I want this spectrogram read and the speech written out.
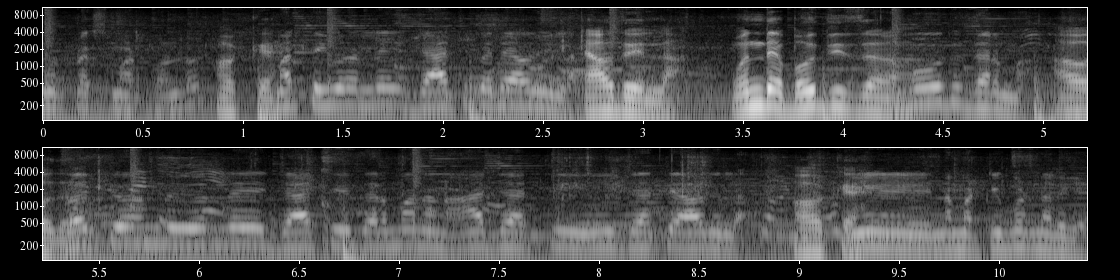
ಮೂರ್ಪ್ಲೆಕ್ಸ್ ಮಾಡ್ಕೊಂಡು. ಓಕೆ. ಮತ್ತೆ ಇವರಲ್ಲಿ ಜಾತಿ ಭೇದ ಯಾವುದೂ ಇಲ್ಲ. ಯಾವುದೂ ಇಲ್ಲ. ಒಂದೇ ಬೌದ್ಧಿಸಮ್ ಬೌದ್ಧ ಧರ್ಮ. ಹೌದು. ಪ್ರತಿಯೊಂದು ಇವರಲ್ಲಿ ಜಾತಿ ಧರ್ಮ ನಾನು ಆ ಜಾತಿ ಈ ಜಾತಿ ಯಾವುದಿಲ್ಲ ಓಕೆ. ಈ ನಮ್ಮ ಟಿಬೆಟ್ನರಿಗೆ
